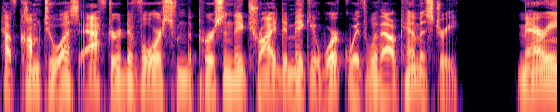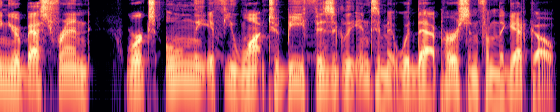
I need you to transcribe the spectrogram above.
have come to us after a divorce from the person they tried to make it work with without chemistry. Marrying your best friend works only if you want to be physically intimate with that person from the get go.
